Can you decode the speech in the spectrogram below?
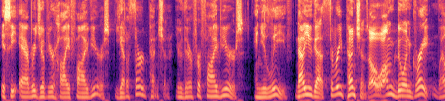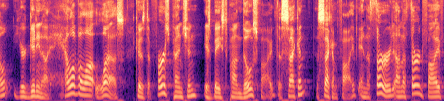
it's the average of your high five years. You got a third pension. You're there for five years and you leave. Now you got three pensions. Oh, I'm doing great. Well, you're getting a hell of a lot less because the first pension is based upon those five, the second, the second five, and the third on the third five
